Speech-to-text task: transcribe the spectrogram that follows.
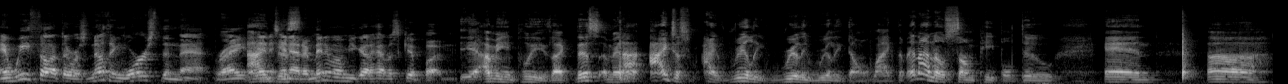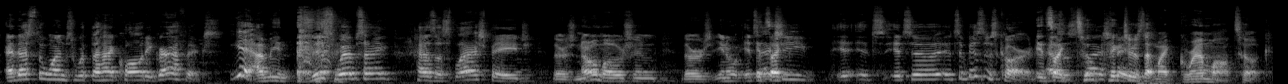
And we thought there was nothing worse than that, right? And, and at a minimum, you got to have a skip button. Yeah, I mean, please, like this. I mean, I, I just, I really, really, really don't like them, and I know some people do, and uh, And that's the ones with the high quality graphics. yeah, I mean, this website has a splash page. There's no motion. There's you know it's, It's like- actually it, it's it's a it's a business card. it's a like two splash pictures page. that my grandma took,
